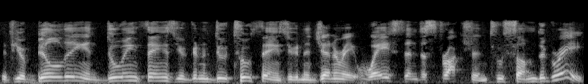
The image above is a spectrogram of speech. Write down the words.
if you're building and doing things, you're going to do two things. You're going to generate waste and destruction to some degree.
